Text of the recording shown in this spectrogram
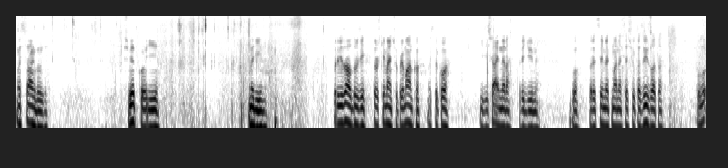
Ось так, друзі. Швидко і надійно. Прив'язав, друзі, трошки меншу приманку, ось такого ізі шайнера 3 дюйми. Бо перед цим як в мене ця щука зрізала, то було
